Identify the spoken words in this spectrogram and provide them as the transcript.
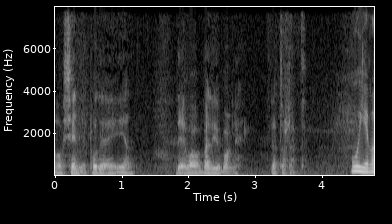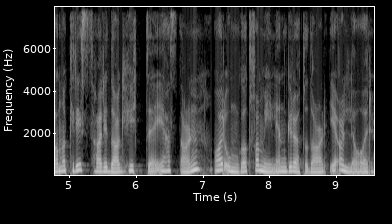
Å kjenne på det igjen. Det var veldig ubehagelig, rett og slett. Bojevan og Chris har i dag hytte i Hessdalen og har omgått familien Grøtedal i alle år.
